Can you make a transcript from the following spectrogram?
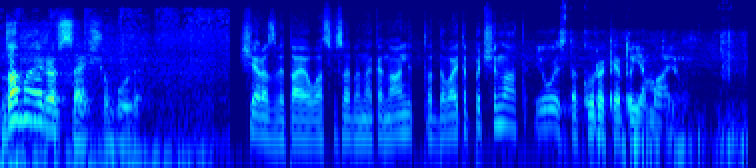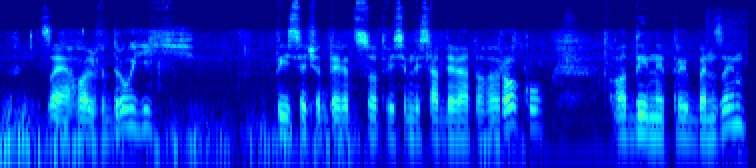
Да, майже все, що буде. Ще раз вітаю вас у себе на каналі та давайте починати. І ось таку ракету я маю. Це Гольф 2 1989 року, 1,3 бензин,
